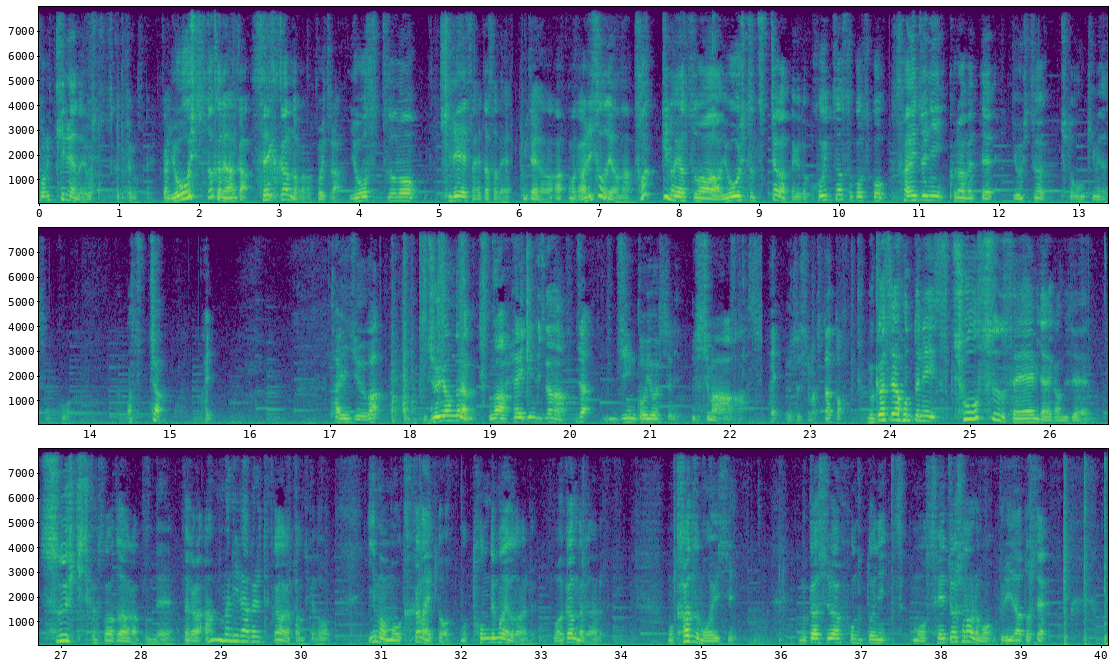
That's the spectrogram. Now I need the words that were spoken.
これ綺麗な洋室作ってますね。洋室とかでなんか性格あんのかなこいつら。洋室の綺麗さ下手さで。みたいなの。あなんかありそうだよな。さっきのやつは洋室ちっちゃかったけどこいつはそこそこサイズに比べて洋室がちょっと大きめですねここは。あちっちゃ。はい。体重は 14g うわ平均的だな。じゃあ人工洋室に移します移しましたと。昔は本当に少数精みたいな感じで数匹しか育たなかったんでだからあんまりラベル高かなかったんですけど今もう書かないともうとんでもないことになる。分かんなくなる。もう数も多いし昔は本当にもう成長したのもブリーダーとして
